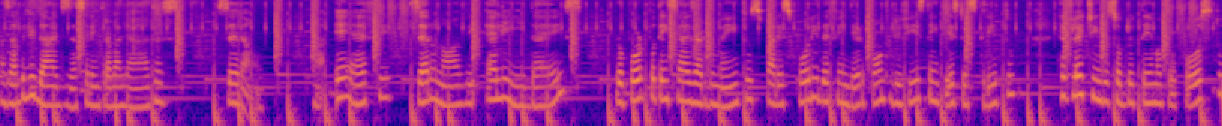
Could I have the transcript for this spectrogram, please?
As habilidades a serem trabalhadas serão a EF09LI10 propor potenciais argumentos para expor e defender ponto de vista em texto escrito, refletindo sobre o tema proposto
